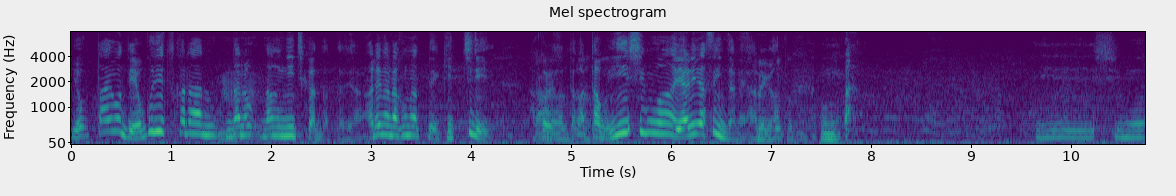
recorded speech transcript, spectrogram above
よ台湾って翌日から何日間だったじゃん。あれがなくなってきっちり測るようになったから多分 eSIM はやりやすいんだねあれが。そうん、eSIM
